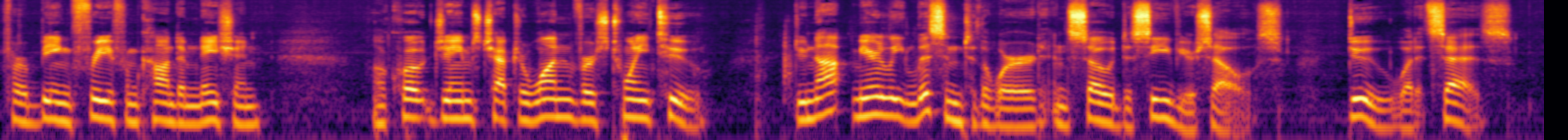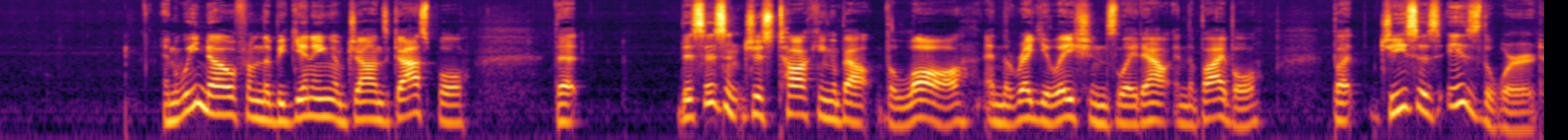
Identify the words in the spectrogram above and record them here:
for being free from condemnation. I'll quote James chapter 1 verse 22. Do not merely listen to the word and so deceive yourselves. Do what it says. And we know from the beginning of John's Gospel that this isn't just talking about the law and the regulations laid out in the Bible, but Jesus is the Word.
